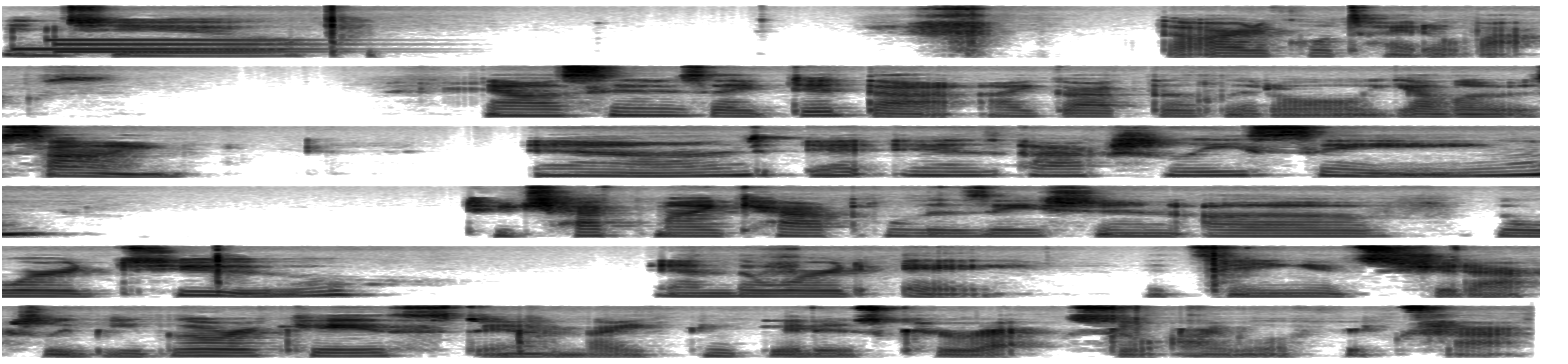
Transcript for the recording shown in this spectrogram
into the article title box. Now, as soon as I did that, I got the little yellow sign. And it is actually saying to check my capitalization of the word to and the word a. It's saying it should actually be lowercase, and I think it is correct, so I will fix that.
